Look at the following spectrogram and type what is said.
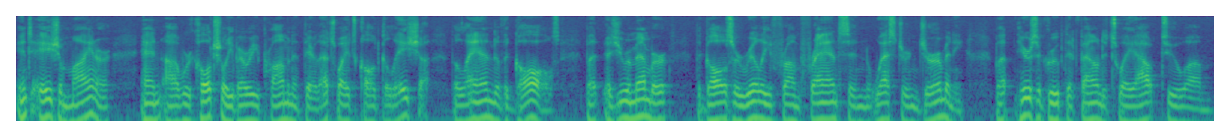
into Asia Minor, and uh, were culturally very prominent there. That's why it's called Galatia, the land of the Gauls. But as you remember, the Gauls are really from France and Western Germany. But here's a group that found its way out to um,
